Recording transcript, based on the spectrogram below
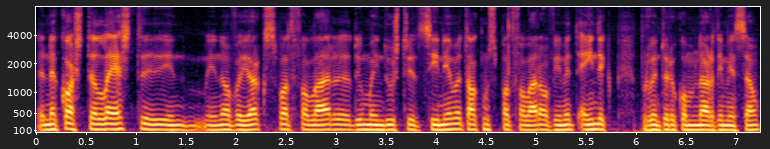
na costa leste, em, em Nova York, se pode falar de uma indústria de cinema, tal como se pode falar, obviamente, ainda que porventura com menor dimensão,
